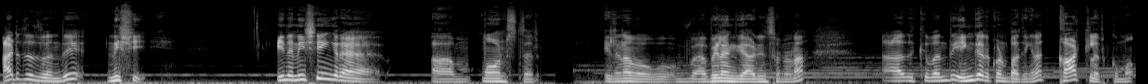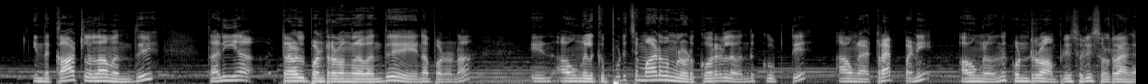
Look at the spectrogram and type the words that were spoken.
அடுத்தது வந்து நிஷி. இந்த நிஷிங்கிற மான்ஸ்டர் இல்லைன்னா வ- விலங்கு அப்படின்னு சொன்னோன்னா அதுக்கு வந்து எங்கே இருக்கும்னு பார்த்தீங்கன்னா காட்டில் இருக்குமா. இந்த காட்டிலலாம் வந்து தனியாக ட்ராவல் பண்ணுறவங்கள வந்து என்ன பண்ணோன்னா அவங்களுக்கு பிடிச்சமானவங்களோட குரலை வந்து கூப்பிட்டு அவங்கள ட்ராப் பண்ணி அவங்கள வந்து கொண்டுரும் அப்படின்னு சொல்லி சொல்கிறாங்க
